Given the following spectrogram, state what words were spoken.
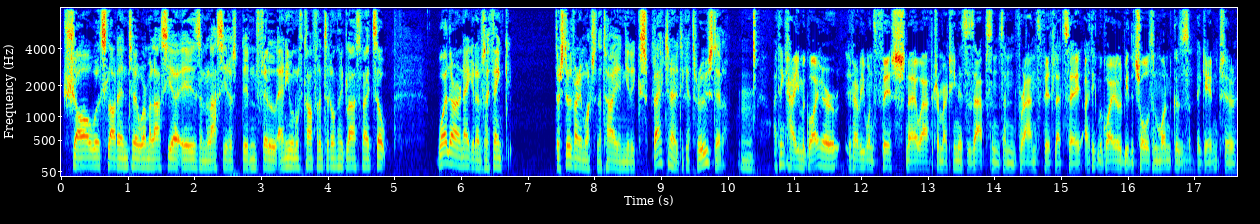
Shaw will slot into where Malacia is, and Malacia just didn't fill anyone with confidence. I don't think last night. So while there are negatives, I think they're still very much in the tie, and you'd expect United to get through still. I think Harry Maguire, if everyone's fit now after Martinez's absence and Varane's fit, let's say, I think Maguire will be the chosen one because, again, to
